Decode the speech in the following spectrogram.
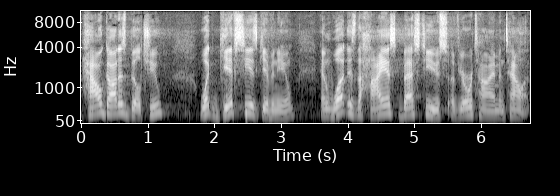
how God has built you, what gifts He has given you, and what is the highest, best use of your time and talent.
